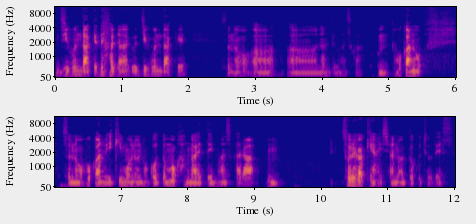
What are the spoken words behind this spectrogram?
自分だけでは じゃなくて自分だけ、その、ああなんて言いますか、うん、他の、その他の生き物のことも考えていますから、うん、それが敬愛者の特徴です。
